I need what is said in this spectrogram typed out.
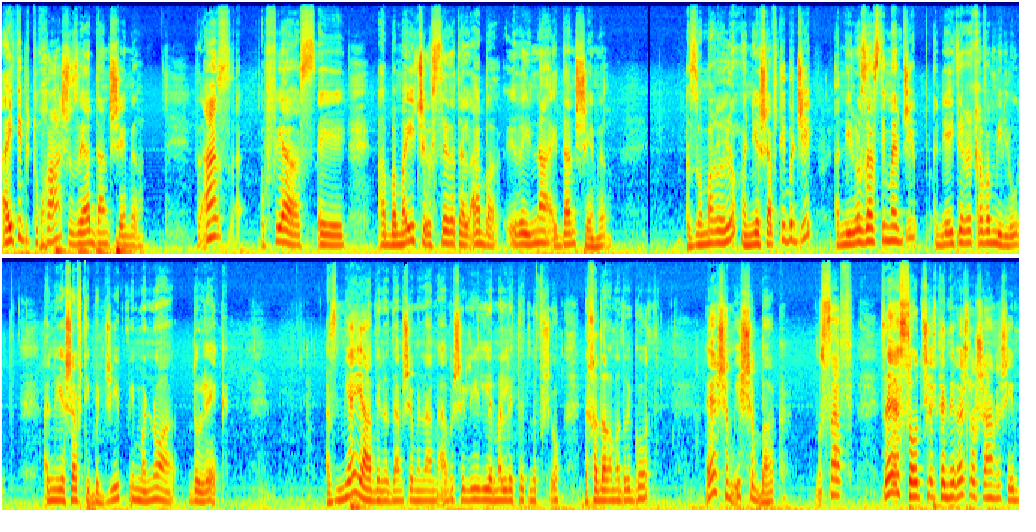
הייתי בטוחה שזה היה דן שמר. ואז הופיעה אה, הבמאית של הסרט על אבא, ראיינה את דן שמר, אז הוא אמר לה, לא, אני ישבתי בג'יפ, אני לא זזתי מהג'יפ, אני הייתי רכב המילוט, אני ישבתי בג'יפ עם מנוע דולק. אז מי היה הבן אדם שמנע מאבא שלי למלט את נפשו לחדר המדרגות? היה שם איש שב"כ נוסף. זה היה סוד של כנראה שלושה אנשים,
